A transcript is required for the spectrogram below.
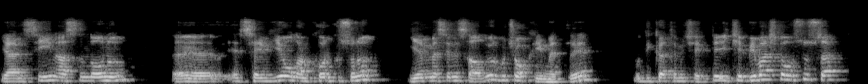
Yani Sin aslında onun e, sevgiye olan korkusunu yenmesini sağlıyor. Bu çok kıymetli. Bu dikkatimi çekti. İki, bir başka husussa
